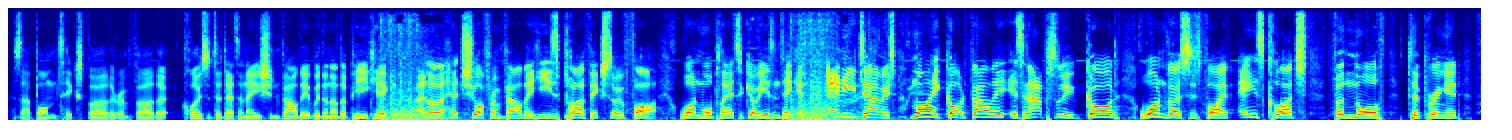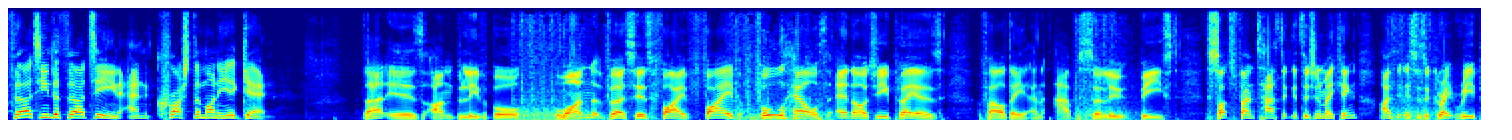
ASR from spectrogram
As that bomb ticks further and further closer to detonation, Valde with another P kick. Another headshot from Valde. He's perfect so far. One more player to go. He hasn't taken any damage. My God, Valde is an absolute god. One versus five. Ace clutch for North to bring it 13 to 13 and crush the money again. That is unbelievable. One versus five. Five full health NRG players. Valde, an absolute beast. Such fantastic decision making. I think this is a great replay.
